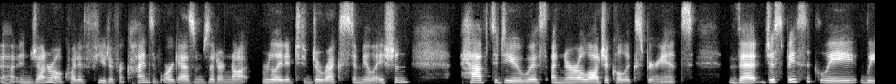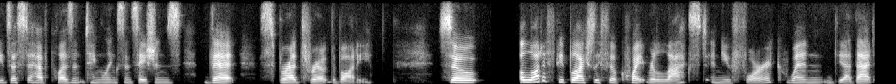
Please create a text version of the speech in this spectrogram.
uh, in general quite a few different kinds of orgasms that are not related to direct stimulation have to do with a neurological experience that just basically leads us to have pleasant tingling sensations that spread throughout the body. So, a lot of people actually feel quite relaxed and euphoric when the, that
